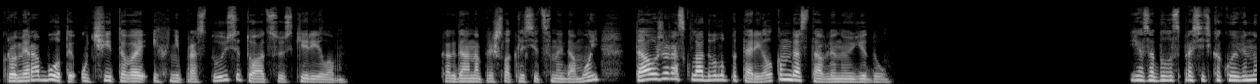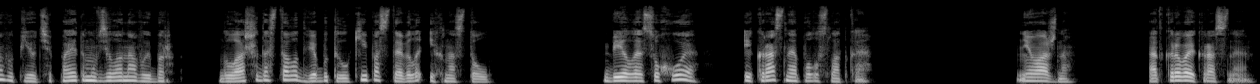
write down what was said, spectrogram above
кроме работы, учитывая их непростую ситуацию с Кириллом. Когда она пришла к Лисицыной домой, та уже раскладывала по тарелкам доставленную еду. «Я забыла спросить, какое вино вы пьете, поэтому взяла на выбор». Глаша достала две бутылки и поставила их на стол. Белое сухое и красное полусладкое. «Неважно. Открывай красное»,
